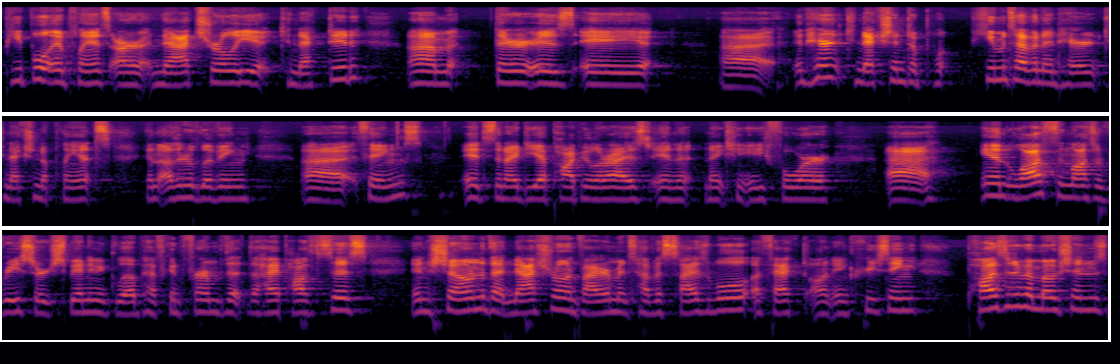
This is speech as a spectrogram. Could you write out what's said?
people and plants are naturally connected. Um, there is a uh, inherent connection to pl- humans have an inherent connection to plants and other living uh, things. It's an idea popularized in 1984, uh, and lots and lots of research spanning the globe have confirmed that the hypothesis and shown that natural environments have a sizable effect on increasing positive emotions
